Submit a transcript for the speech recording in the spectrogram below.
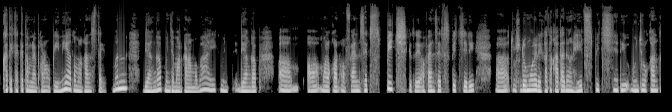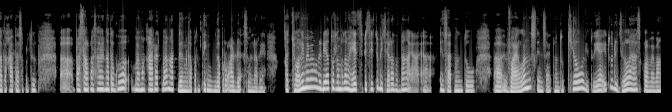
ketika kita melemparkan opini atau melakukan statement dianggap mencemarkan nama baik, dianggap um, uh, melakukan offensive speech gitu ya, offensive speech. Jadi uh, terus udah mulai deh kata-kata dengan hate speech-nya dimunculkan kata-kata seperti itu. pasal-pasal yang kata gue memang karet banget dan gak penting, gak perlu ada sebenarnya. Kecuali memang udah diatur sama-sama hate speech itu bicara tentang uh, incitement to uh, violence, incitement to kill gitu ya. Itu udah jelas kalau memang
